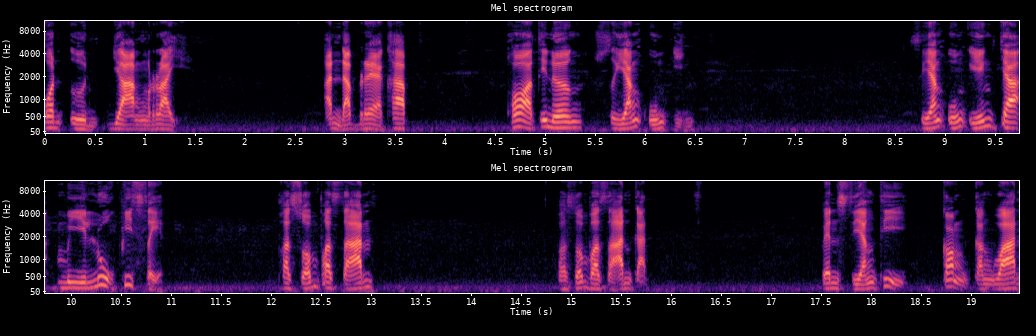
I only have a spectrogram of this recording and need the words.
คนอื่นอย่างไร อันดับแรกครับ ข้อที่หนึ่งเสียงอุ๋งอิง เสียงอุ๋งอิงจะมีลูกพิเศษ ผสมผสาน ผสมผสานกัน เป็นเสียงที่ก้องกังวาน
